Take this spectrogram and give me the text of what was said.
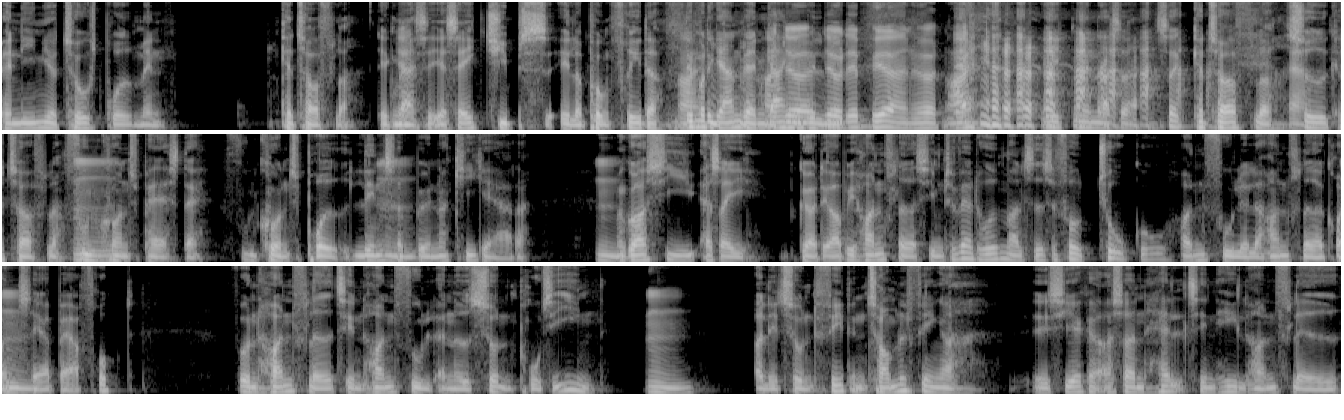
panini og toastbrød, men kartofler. Det kan ja. altså, jeg sagde ikke chips eller pomfritter. Nej. Det må det gerne være en gang det var, imellem. Det var det, Per han hørte. Nej. Ja, ikke, men altså, så kartofler, ja. søde kartofler, fuldkornspasta, fuldkornsbrød, linser, mm. bønner, kikærter. Mm. Man kan også sige, altså I gør det op i håndflader og sige, til hvert hovedmåltid, så få to gode håndfulde eller håndflader grøntsager, mm. bær frugt få en håndflade til en håndfuld af noget sundt protein, mm. og lidt sundt fedt, en tommelfinger øh, cirka, og så en halv til en hel håndflade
